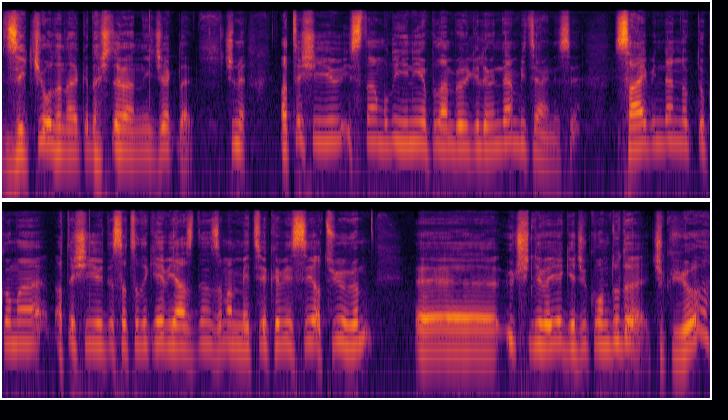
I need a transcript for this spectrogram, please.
zeki olan arkadaşlar anlayacaklar. Şimdi Ataşehir İstanbul'un yeni yapılan bölgelerinden bir tanesi. Sahibinden.com'a Ataşehir'de satılık ev yazdığın zaman metrekaresi atıyorum eee 3 liraya gece kondu da çıkıyor.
